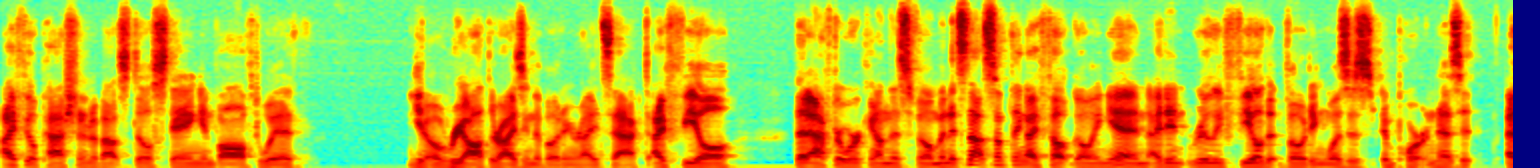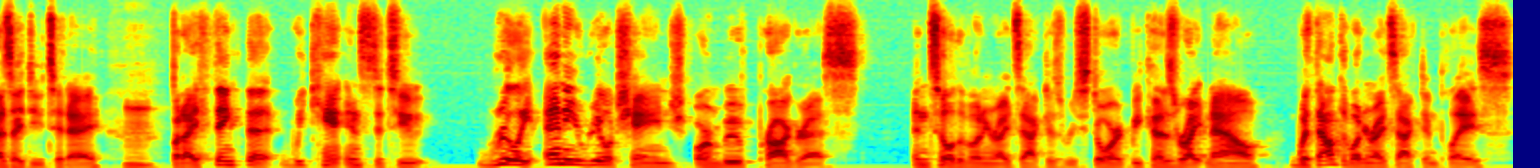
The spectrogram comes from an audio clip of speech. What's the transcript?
I feel passionate about still staying involved with, you know, reauthorizing the Voting Rights Act. I feel that after working on this film, and it's not something I felt going in, I didn't really feel that voting was as important as it as I do today. Mm. But I think that we can't institute really any real change or move progress until the Voting Rights Act is restored. Because right now, without the Voting Rights Act in place,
